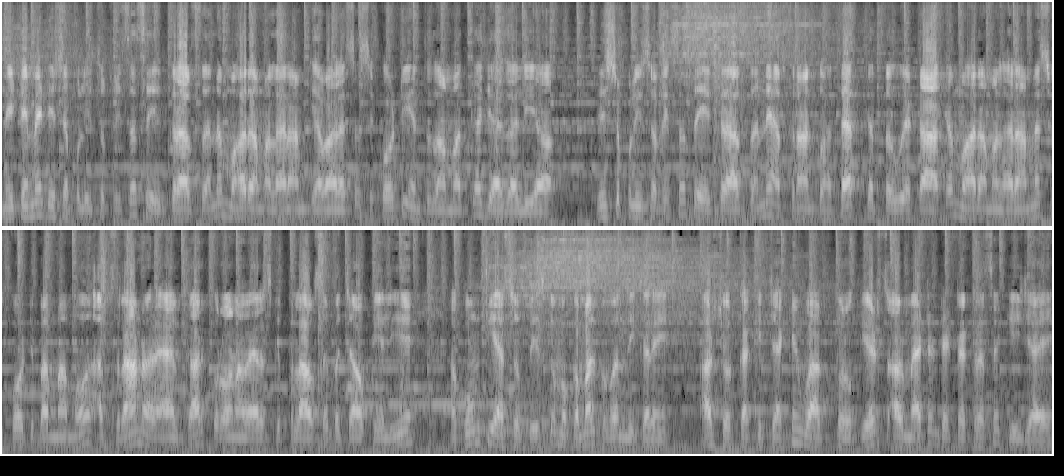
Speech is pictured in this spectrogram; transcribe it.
मीटिंग में डिस्ट्रिक्ट पुलिस ऑफिसर सैयद करार हुसैन ने मुहर्रम उल हराम के हवाले से सिक्योरिटी इंतज़ाम का जायजा लिया। डिस्ट्रिक्ट पुलिस ऑफिसर से एक अफसर ने अफसरान को हदायत करते हुए कहा कि मुहर्रम हराम में सिक्योरिटी पर मामूल अफसरान और एहलकार कोरोना वायरस के फैलाव से बचाव के लिए हुकूमती एस ओ पीज की मुकम्मल पाबंदी करें और शुरा की चेकिंग वाक थ्रो गेट्स और मेटल डिटेक्टर से की जाए।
